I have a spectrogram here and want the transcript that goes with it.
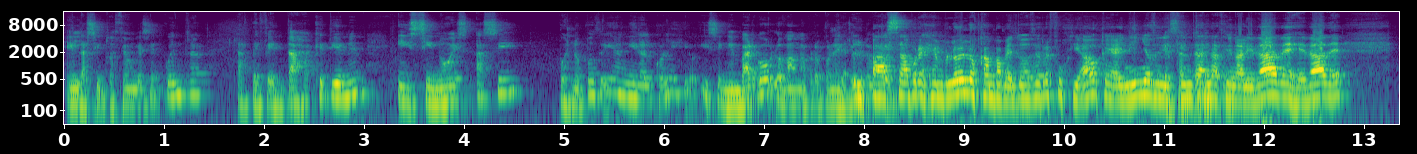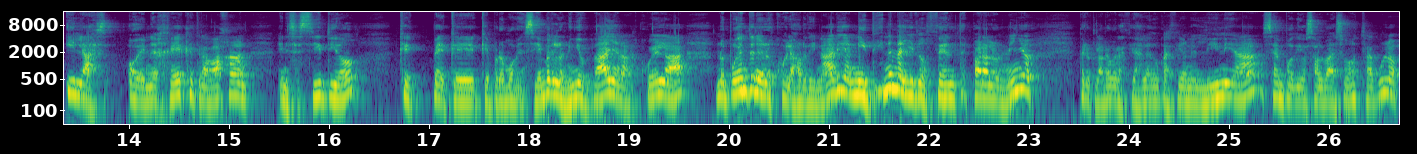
en la situación que se encuentran, las desventajas que tienen y si no es así, pues no podrían ir al colegio y sin embargo lo van a proponer. Yo pasa, por ejemplo, en los campamentos de refugiados, que hay niños de distintas nacionalidades, edades, y las ONGs que trabajan en ese sitio, que, que, promueven siempre que los niños vayan a la escuela, no pueden tener escuelas ordinarias, ni tienen allí docentes para los niños. Pero claro, gracias a la educación en línea se han podido salvar esos obstáculos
